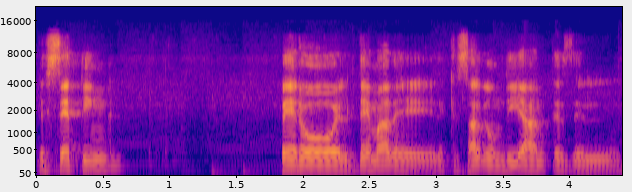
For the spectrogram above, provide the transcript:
setting. Pero el tema de, que salga un día antes del,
